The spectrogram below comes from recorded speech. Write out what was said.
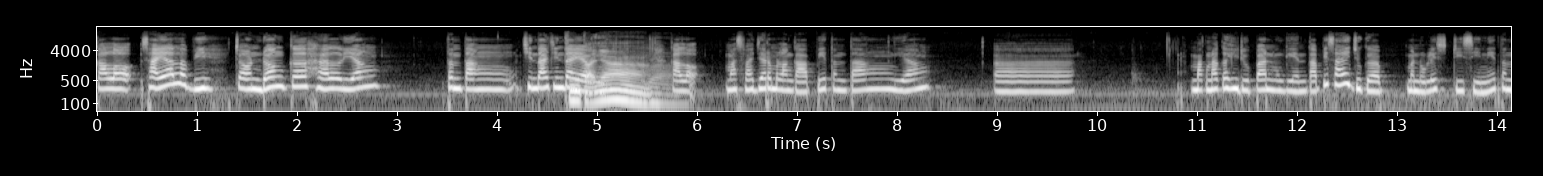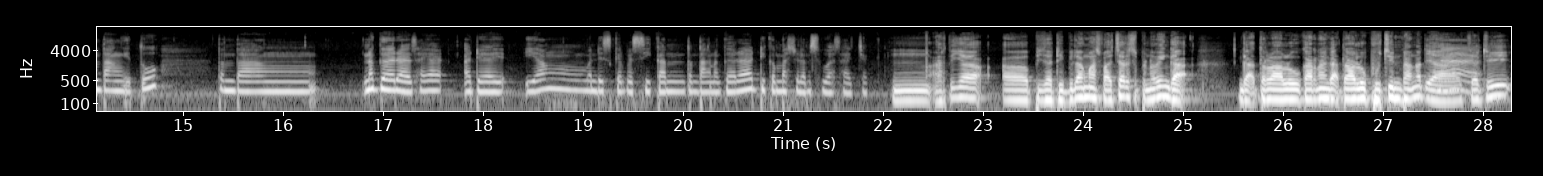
kalau saya lebih condong ke hal yang tentang cinta-cinta ya. Cintanya. kalau Mas Fajar melengkapi tentang yang eh, makna kehidupan mungkin tapi saya juga menulis di sini tentang itu tentang negara saya ada yang mendeskripsikan tentang negara dikemas dalam sebuah sajak Hmm, artinya eh, bisa dibilang Mas Fajar sebenarnya nggak nggak terlalu karena nggak terlalu bucin banget ya. Nah. Jadi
